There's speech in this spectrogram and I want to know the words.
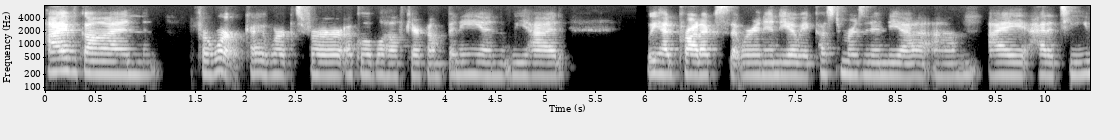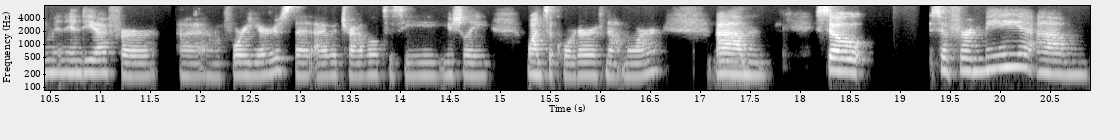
I've gone for work. I worked for a global healthcare company and we had we had products that were in India. We had customers in India. Um, I had a team in India for uh, four years that I would travel to see, usually once a quarter, if not more. Wow. Um, so, so for me, um,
